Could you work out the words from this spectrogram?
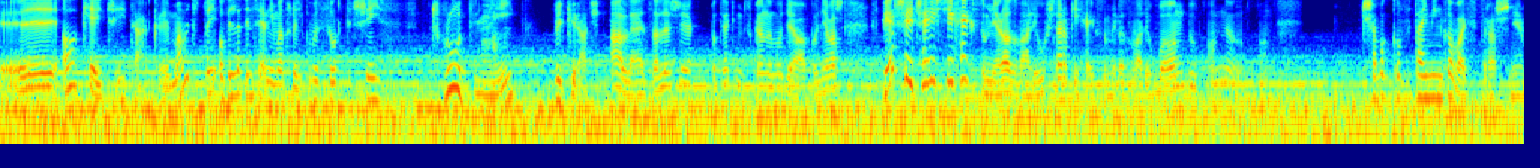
Yy, Okej, czyli tak, mamy tutaj o wiele więcej animatroników, więc teoretycznie jest trudniej wygrać, ale zależy jak, pod jakim względem to działa, ponieważ w pierwszej części Hexu mnie rozwalił, szeroki Hexu mnie rozwalił, bo on był, on, on, trzeba go wytimingować strasznie.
